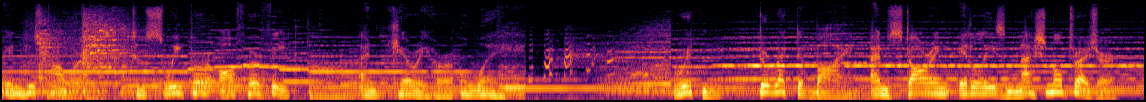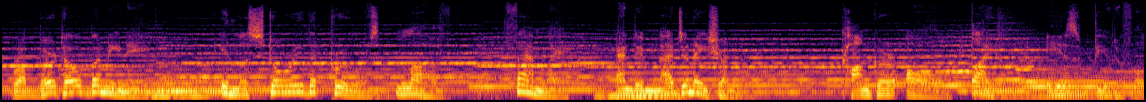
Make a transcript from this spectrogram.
in his power to sweep her off her feet and carry her away. Written, directed by, and starring Italy's national treasure, Roberto Benini, in the story that proves love, family, and imagination conquer all. Life is beautiful.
